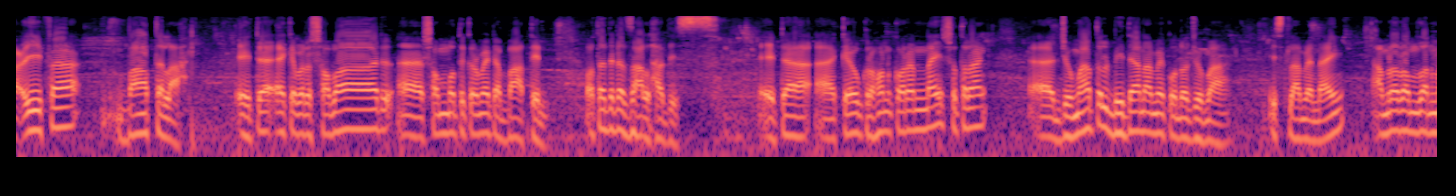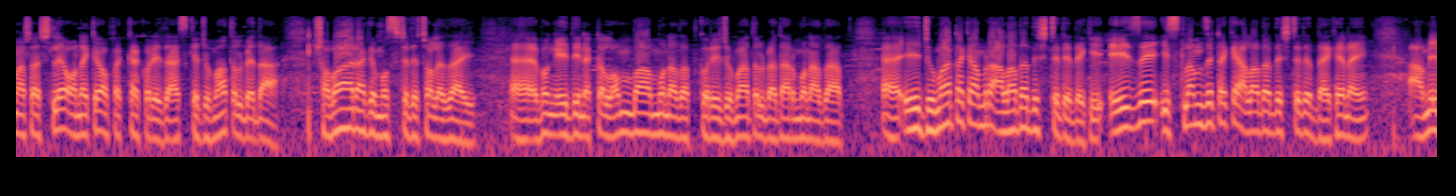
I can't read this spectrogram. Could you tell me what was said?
দাইফা বাতলা। এটা একেবারে সবার সম্মতিক্রমে এটা বাতিল। অর্থাৎ এটা জাল হাদিস। এটা কেউ গ্রহণ করেন নাই, সুতরাং জুমাতুল বিদা নামে কোনো জুমা ইসলামে নাই। আমরা রমজান মাস আসলে অনেকে অপেক্ষা করি যে আজকে জুমাতুল বেদা সবার আগে মসজিদে চলে যাই এবং এই দিন একটা লম্বা মোনাজাত করি, জুমাতুল বেদার মোনাজাত। এই জুমাটাকে আমরা আলাদা দৃষ্টিতে দেখি। এই যে ইসলাম যেটাকে আলাদা দৃষ্টিতে দেখে নাই, আমি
